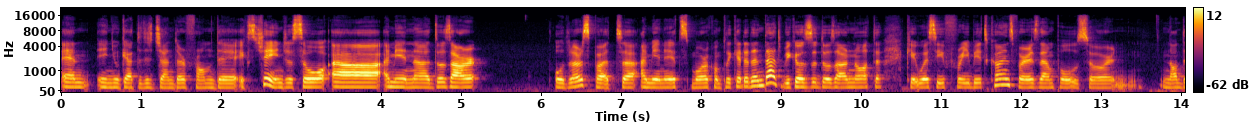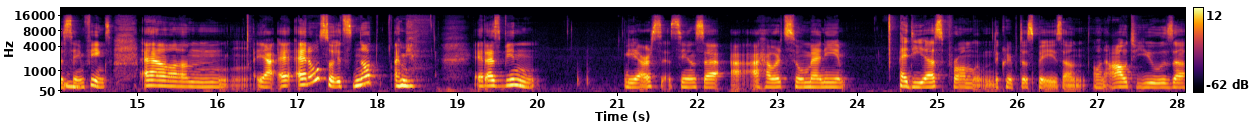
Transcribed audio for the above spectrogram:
and, and you get the gender from the exchange. So, uh, I mean, uh, those are orders but uh, I mean, it's more complicated than that because those are not KYC free bitcoins, for example, so not the same things. Um, yeah, and also it's not, I mean, it has been years since uh, I heard so many ideas from the crypto space on, on how to use uh,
